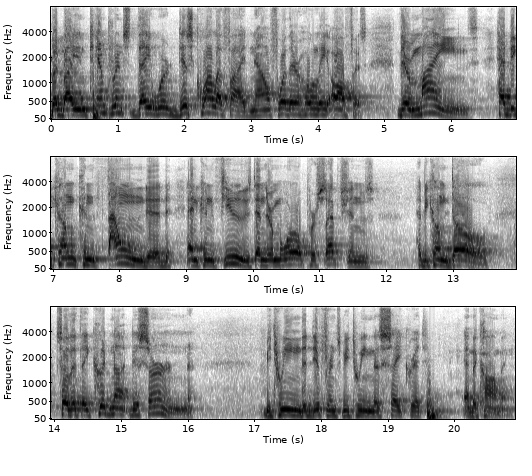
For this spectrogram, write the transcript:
But by intemperance, they were disqualified now for their holy office. Their minds had become confounded and confused, and their moral perceptions had become dulled so that they could not discern between the difference between the sacred and the common.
